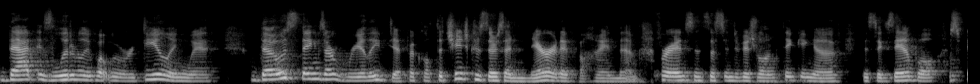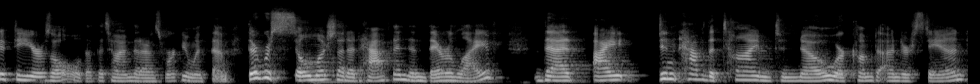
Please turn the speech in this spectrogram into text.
that is literally what we were dealing with. Those things are really difficult to change because there's a narrative behind them. For instance, this individual I'm thinking of, this example, was 50 years old at the time that I was working with them. There was so much that had happened in their life that I didn't have the time to know or come to understand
